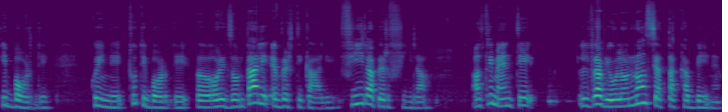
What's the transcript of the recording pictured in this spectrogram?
i bordi quindi tutti i bordi eh, orizzontali e verticali, fila per fila, altrimenti il raviolo non si attacca bene.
